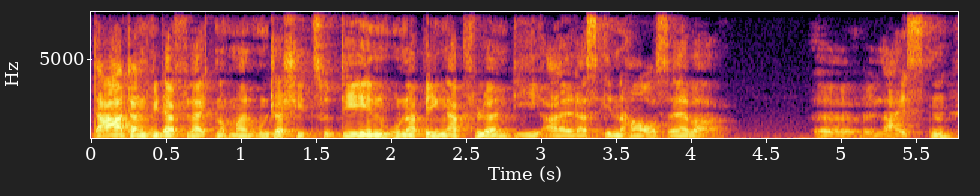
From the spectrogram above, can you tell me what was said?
da dann wieder vielleicht nochmal ein Unterschied zu den unabhängigen Abfüllern, die all das in-house selber äh, leisten.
